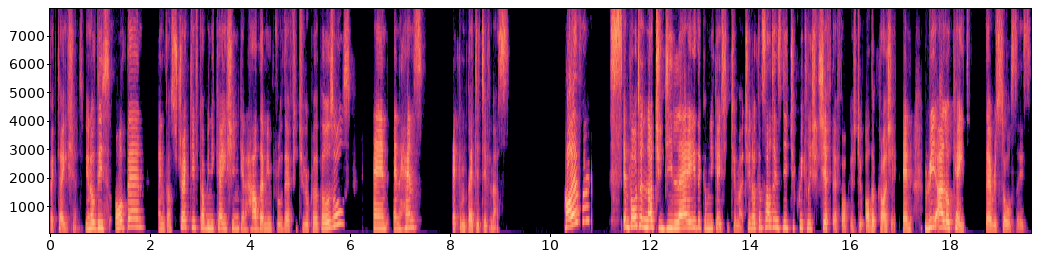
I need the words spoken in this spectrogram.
expectations. You know, this open and constructive communication can help them improve their future proposals and enhance their competitiveness. However, it's important not to delay the communication too much. You know, consultants need to quickly shift their focus to other projects and reallocate their resources.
